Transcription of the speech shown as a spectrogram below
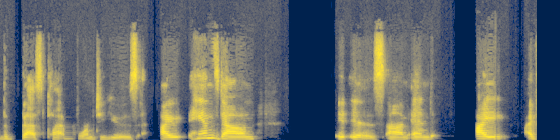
the best platform to use. I hands down, it is, um, and I I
